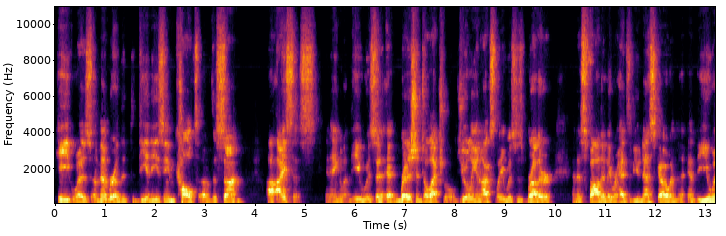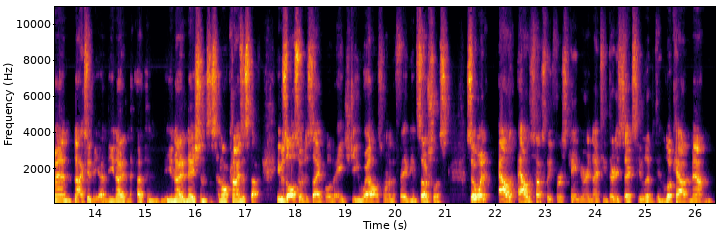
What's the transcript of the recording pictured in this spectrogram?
He was a member of the Dionysian cult of the sun, uh, Isis in England. He was a, a British intellectual. Julian Huxley was his brother and his father. They were heads of UNESCO and the, and the UN, not excuse me, and the United uh, and the United Nations and all kinds of stuff. He was also a disciple of H.G. Wells, one of the Fabian socialists. So when Aldous Huxley first came here in 1936, he lived in Lookout Mountain.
